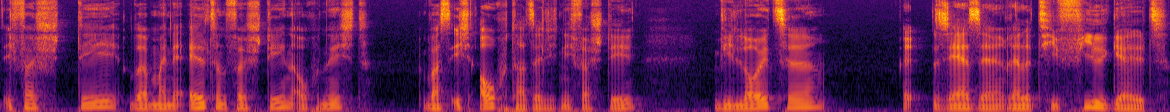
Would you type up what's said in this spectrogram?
Ich verstehe, oder meine Eltern verstehen auch nicht, was ich auch tatsächlich nicht verstehe, wie Leute äh, sehr, sehr relativ viel Geld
